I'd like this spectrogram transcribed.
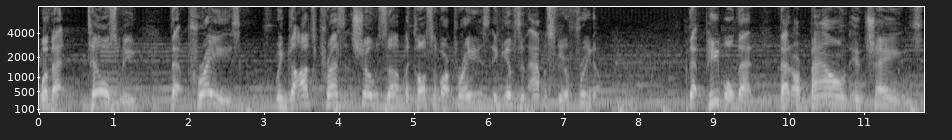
Well, that tells me that praise when God's presence shows up because of our praise, it gives an atmosphere of freedom. That people that, that are bound in chains,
